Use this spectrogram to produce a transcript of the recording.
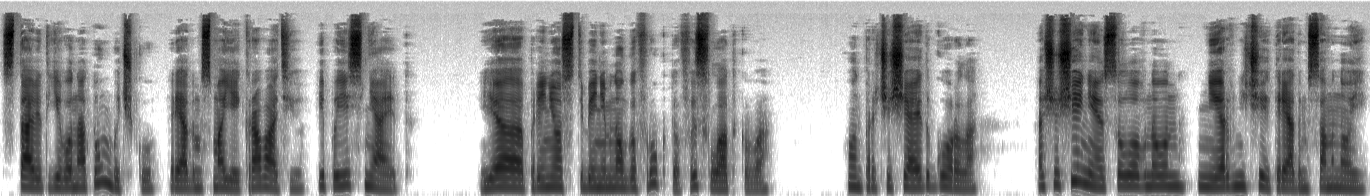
ставит его на тумбочку рядом с моей кроватью и поясняет. «Я принес тебе немного фруктов и сладкого». Он прочищает горло. Ощущение, словно он нервничает рядом со мной.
